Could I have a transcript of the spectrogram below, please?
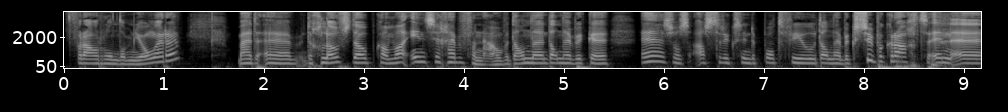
vooral rondom jongeren. Maar de, eh, de geloofsdoop kan wel in zich hebben van... nou, dan, eh, dan heb ik, eh, hè, zoals Asterix in de pot viel... dan heb ik superkracht en, eh,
